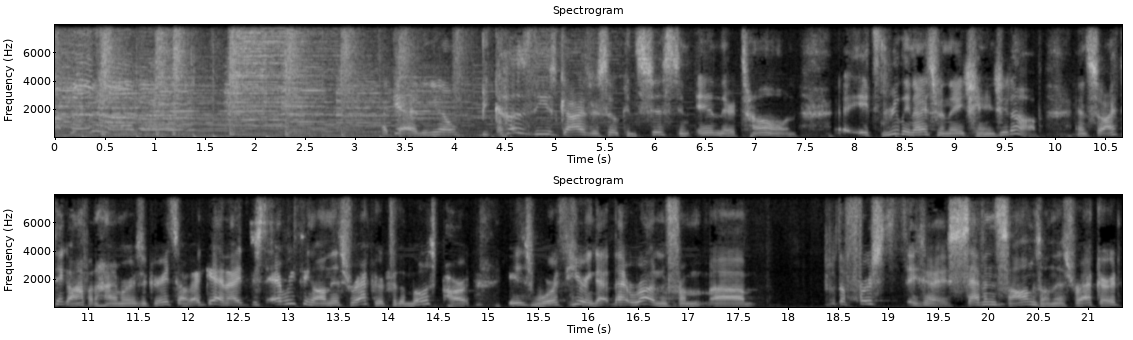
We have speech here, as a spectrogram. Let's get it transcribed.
Oppenheimer again, you know, because these guys are so consistent in their tone, it's really nice when they change it up. And so I think Oppenheimer is a great song. Again, I just everything on this record, for the most part, is worth hearing. That that run from. Um, the first uh, seven songs on this record,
